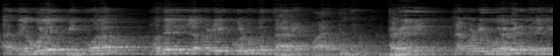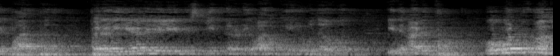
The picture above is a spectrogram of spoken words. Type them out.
அந்த உழைப்பின் மூலம் முதலில் நம்முடைய குடும்பத்தாரை பார்ப்பது பிறகு நம்முடைய உறவினர்களை பார்ப்பது பிறகு ஏழை எளிய மிஸ்கின்களுடைய வாழ்க்கையில் உதவுவது. இது அடுத்து. ஒவ்வொன்றுமாக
